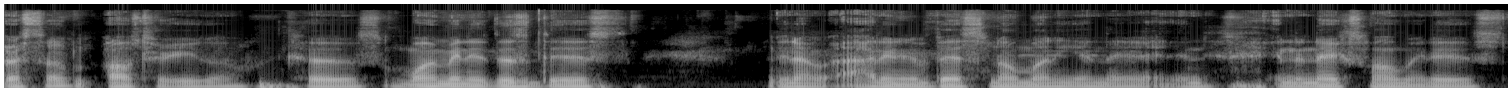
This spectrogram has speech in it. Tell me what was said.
or some alter ego. Cause one minute is this, you know, I didn't invest no money in there, and in the next moment is,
